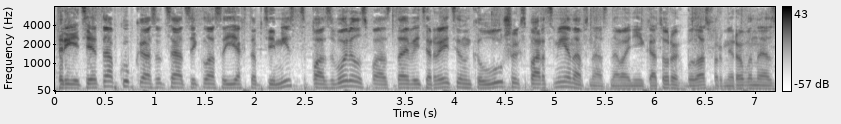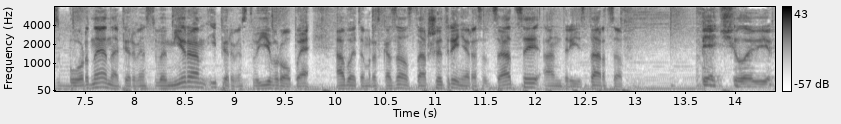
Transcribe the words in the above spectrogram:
Третий этап Кубка Ассоциации класса «Яхт Оптимист» позволил поставить рейтинг лучших спортсменов, на основании которых была сформирована сборная на первенство мира и первенство Европы. Об этом рассказал старший тренер ассоциации Андрей Старцев пять человек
